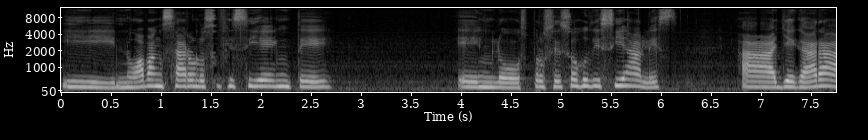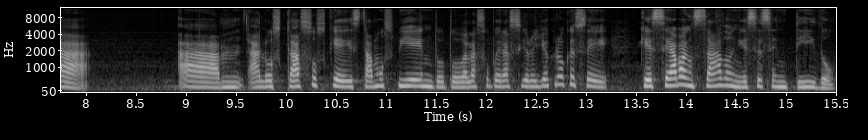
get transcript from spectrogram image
y no avanzaron lo suficiente en los procesos judiciales, a llegar a, a, los casos que estamos viendo, todas las operaciones, yo creo que se, que se ha avanzado en ese sentido.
